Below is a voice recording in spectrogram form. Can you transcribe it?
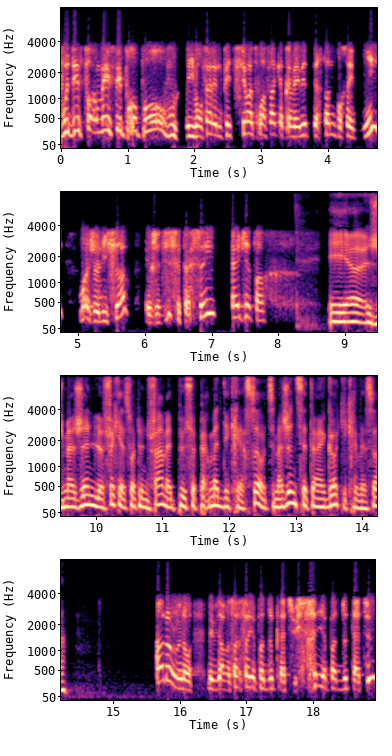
vous déformez ses propos. Vous... Ils vont faire une pétition à 388 personnes pour s'indigner. Moi, je lis ça et je dis c'est assez inquiétant. Et euh, j'imagine le fait qu'elle soit une femme, elle peut se permettre d'écrire ça. T'imagines c'est un gars qui écrivait ça? Ah non, non, mais évidemment, ça, il n'y a pas de doute là-dessus. Ça, il n'y a pas de doute là-dessus.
